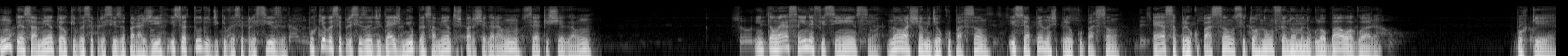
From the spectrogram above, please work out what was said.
Um pensamento é o que você precisa para agir, isso é tudo de que você precisa. Por que você precisa de 10 mil pensamentos para chegar a um, se é que chega a um? Então essa ineficiência, não a chame de ocupação, isso é apenas preocupação. Essa preocupação se tornou um fenômeno global agora, porque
